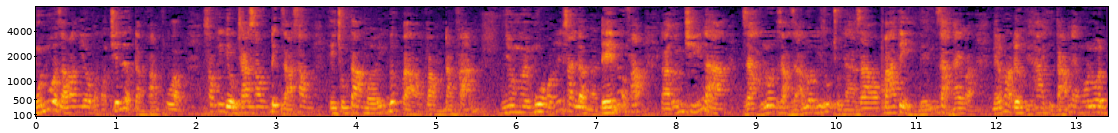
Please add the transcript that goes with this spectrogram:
muốn mua giá bao nhiêu và có chiến lược đàm phán phù hợp. Sau khi điều tra xong, định giá xong, thì chúng ta mới bước vào vòng đàm phán. Nhiều người mua có những sai lầm là đến ở pháp, là hứng chí là giảm luôn giảm giá luôn. Ví dụ chủ nhà giao 3 tỷ đến giảm ngay và nếu mà được thì hai tỷ tám em mua luôn.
